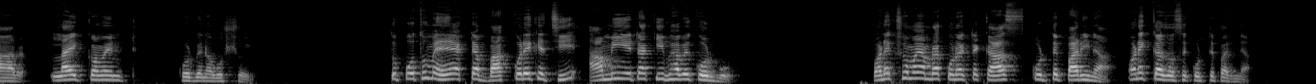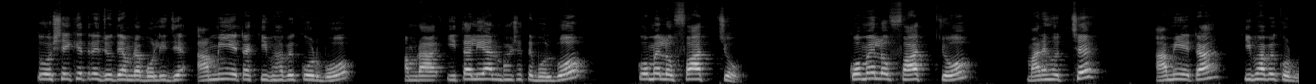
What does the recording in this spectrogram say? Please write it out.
আর লাইক কমেন্ট করবেন অবশ্যই। তো প্রথমে একটা বাক্য রেখেছি, আমি এটা কীভাবে করব? অনেক সময় আমরা কোনো একটা কাজ করতে পারি না, অনেক কাজ আছে করতে পারি না। তো সেই ক্ষেত্রে যদি আমরা বলি যে আমি এটা কীভাবে করব, আমরা ইতালিয়ান ভাষাতে বলব কোমেলো ফাচ্চো কোমেলো ফাচ্চো মানে হচ্ছে আমি এটা কীভাবে করব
